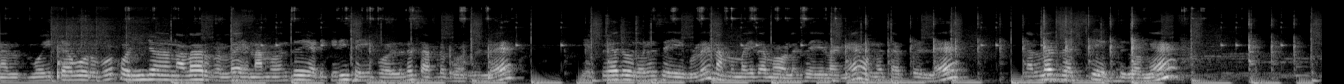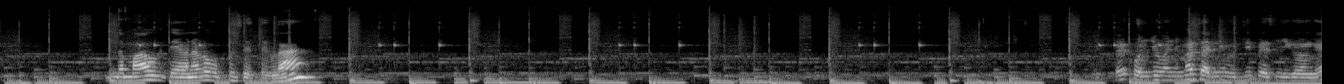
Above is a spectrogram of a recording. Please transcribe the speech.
நல் ஒயிட்டாகவும் இருக்கும். கொஞ்சம் நல்லா இருக்கும்ல. நம்ம வந்து அடிக்கடி செய்ய போகிறதில்ல சாப்பிட போகிறதில்ல எப்போயாவது ஒரு தடவை செய்யக்குள்ள நம்ம மைதா மாவில் செய்யலாங்க ஒன்றும் தப்பு இல்லை. நல்லா தச்சு எடுத்துக்கோங்க. இந்த மாவுக்கு தேவையான உப்பு சேர்த்துக்கலாம். இப்போ கொஞ்சம் கொஞ்சமாக தண்ணி ஊற்றி பிசைஞ்சிக்கோங்க.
